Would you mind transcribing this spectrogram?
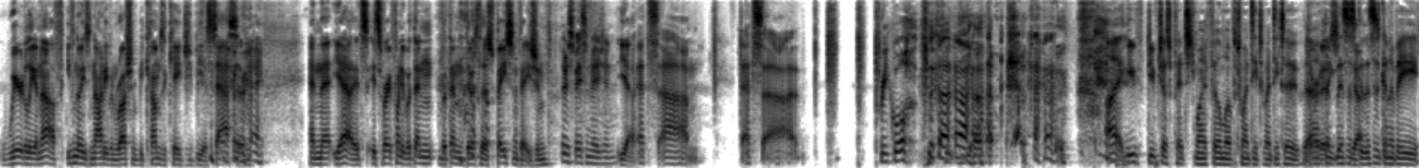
weirdly enough, even though he's not even Russian, becomes a KGB assassin. Right. And that, yeah, it's it's very funny. But then, but then there's the space invasion. There's space invasion. Yeah. That's um that's uh p- p- prequel. I, you've you've just pitched my film of 2022. I think is, this is yeah. this is going to be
